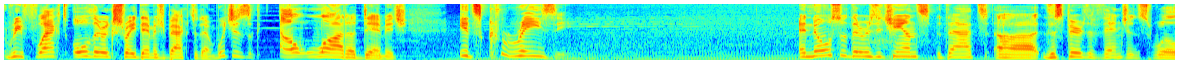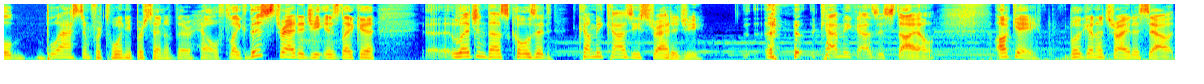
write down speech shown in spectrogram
reflect all their X-Ray damage back to them, which is a lot of damage. It's crazy. And also there is a chance that uh, the Spirit of Vengeance will blast them for 20% of their health. Like this strategy is like a... Uh, Legendus calls it kamikaze strategy. kamikaze style. Okay, we're gonna try this out.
